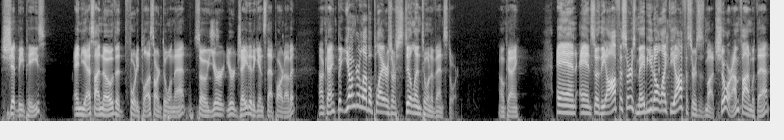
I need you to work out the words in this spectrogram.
ship BPs, and yes, I know that forty plus aren't doing that. So you're you're jaded against that part of it. Okay, but younger level players are still into an event store. Okay, and and so the officers, maybe you don't like the officers as much. Sure, I'm fine with that.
